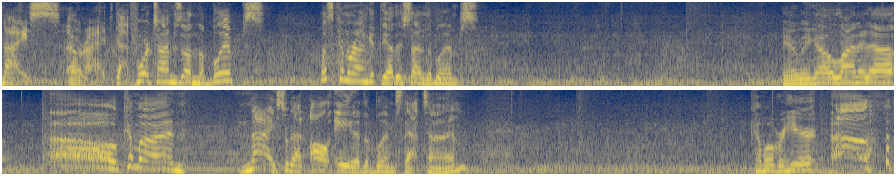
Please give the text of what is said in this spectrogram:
Nice. All right. Got four times on the blimps. Let's come around and get the other side of the blimps. Here we go. Line it up. Oh, come on. Nice. We got all eight of the blimps that time. Come over here. Oh.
